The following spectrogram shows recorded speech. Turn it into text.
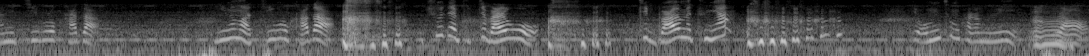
아니 집으로 가자. 이놈아 집으로 가자. 휴대 붙지 말고. 집 마음에 드냐? 이 엄청 바람이 응. 불어.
